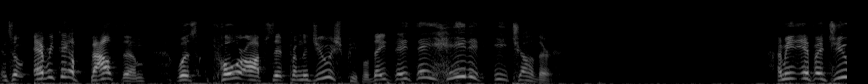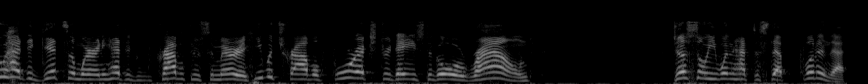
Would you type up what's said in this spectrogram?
And so everything about them was polar opposite from the Jewish people. They, they, they hated each other. I mean, if a Jew had to get somewhere and he had to travel through Samaria, he would travel four extra days to go around just so he wouldn't have to step foot in that.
